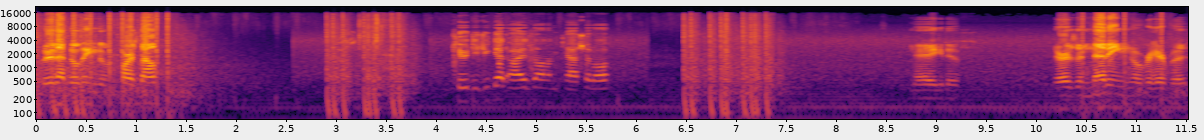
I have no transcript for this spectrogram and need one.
clear that building to the far south? Two, did you get eyes on Cache at all? Negative. There's a netting over here, but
